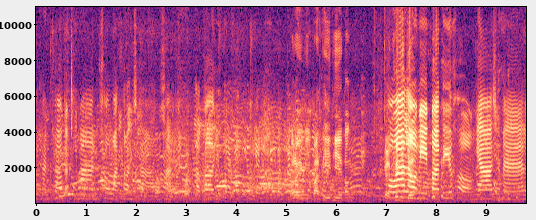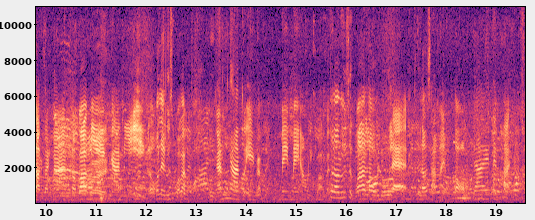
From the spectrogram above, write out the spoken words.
ๆทานข้าวกับที่บ้านเข้าวัดตอนเช้าค่ะ แล้วก็อยู่กับครอบครัว ก็เลยมีปาร์ตี้ที่ต้องเกิดเพราะขึ้นว่าอีกเยเราอะ มีปาร์ตี้ของย่าใช่ไหมหลังจากนั้นเราก็มีงานนี้อีก เราก็เลยรู้สึกว่าแบบเอองั้นงานตัวเองแบบไม่ไม่เอาดีกว่าแบบคือเรารู้สึกว่าเรารู้แล้วคือเราสามารถตอบได้เต็มปากเต็มค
